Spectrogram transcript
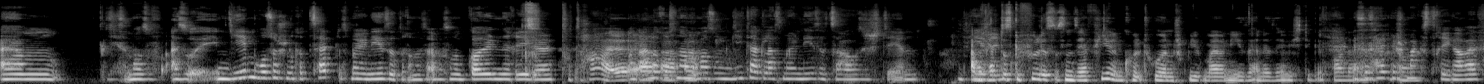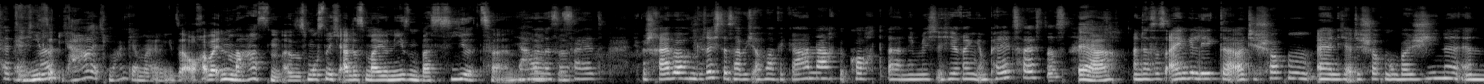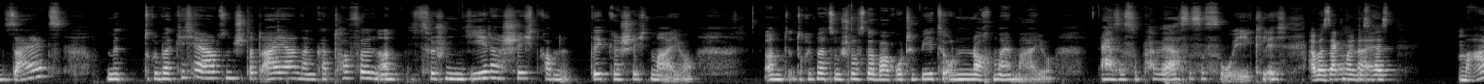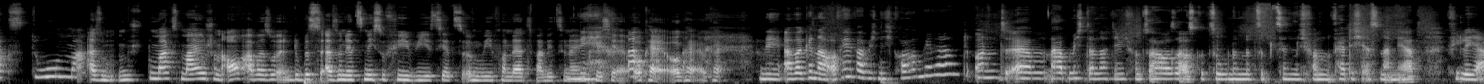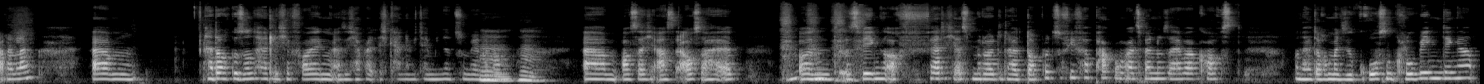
Ähm, die ist immer so, also in jedem russischen Rezept ist Mayonnaise drin. Das ist einfach so eine goldene Regel. Total. Und alle Russen äh, haben immer so ein Literglas Mayonnaise zu Hause stehen. Aber ich habe das Gefühl, dass es in sehr vielen Kulturen spielt Mayonnaise eine sehr wichtige Rolle. Es ist halt Geschmacksträger, weil fettig, Mayonnaise, ne? Ja, ich mag ja Mayonnaise auch, aber in Maßen. Also es muss nicht alles Mayonnaisen-basiert sein. Ja, und es ist halt, ich beschreibe auch ein Gericht, das habe ich auch mal vegan nachgekocht, äh, nämlich Hering im Pelz heißt es. Ja. Und das ist eingelegte Artischocken, äh, nicht Artischocken, Aubergine in Salz mit drüber Kichererbsen statt Eier, dann Kartoffeln und zwischen jeder Schicht kommt eine dicke Schicht Mayo. Und drüber zum Schluss aber rote Beete und nochmal Mayo. Es ist so pervers, es ist so eklig. Aber sag mal, das heißt, magst du, also du magst Mayo schon auch, aber so, du bist also jetzt nicht so viel, wie es jetzt irgendwie von der traditionellen nee. Küche. Okay, okay, okay. Nee, aber genau, auf jeden Fall habe ich nicht kochen gelernt und ähm, habe mich dann, nachdem ich von zu Hause ausgezogen bin, mit 17 mich von Fertigessen ernährt, viele Jahre lang. Ähm, hat auch gesundheitliche Folgen. Also ich habe halt echt keine Vitamine zu mir genommen. Mhm. Ähm, außer ich aß außerhalb. Und deswegen auch fertig essen bedeutet halt doppelt so viel Verpackung, als wenn du selber kochst. Und halt auch immer diese großen, klobigen Dinger.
